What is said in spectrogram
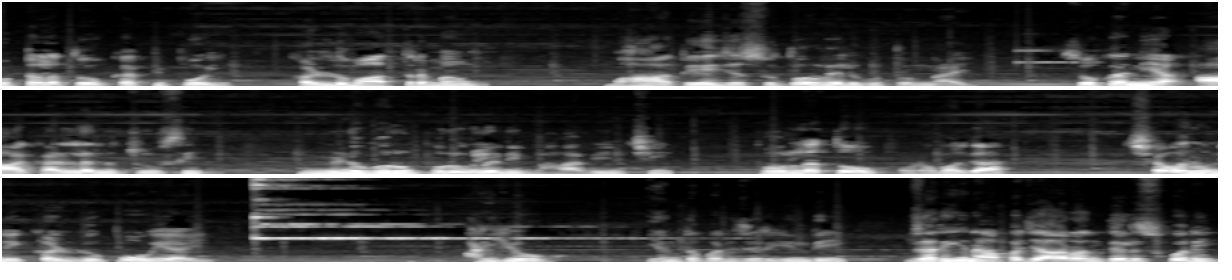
పుట్టలతో కప్పిపోయి కళ్ళు మాత్రమే మహా తేజస్సుతో వెలుగుతున్నాయి. సుకన్య ఆ కళ్ళను చూసి మిణుగురు పురుగులని భావించి పొల్లతో పొడవగా చవనుని కళ్ళు పోయాయి. అయ్యో ఎంత పని జరిగింది? జరిగిన అపచారం తెలుసుకొని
